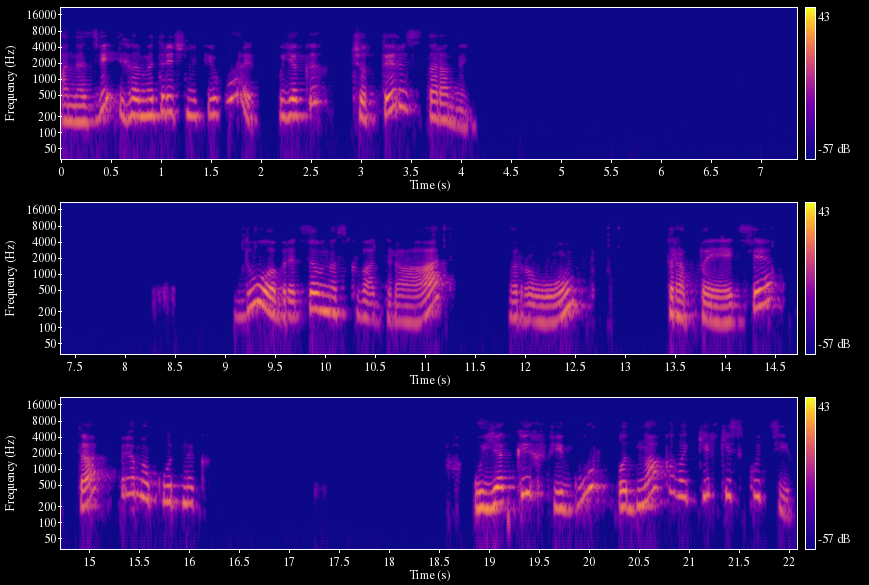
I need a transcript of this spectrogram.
А назвіть геометричні фігури, у яких чотири сторони. Добре, це у нас квадрат, ромб, трапеція та прямокутник. У яких фігур однакова кількість кутів?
